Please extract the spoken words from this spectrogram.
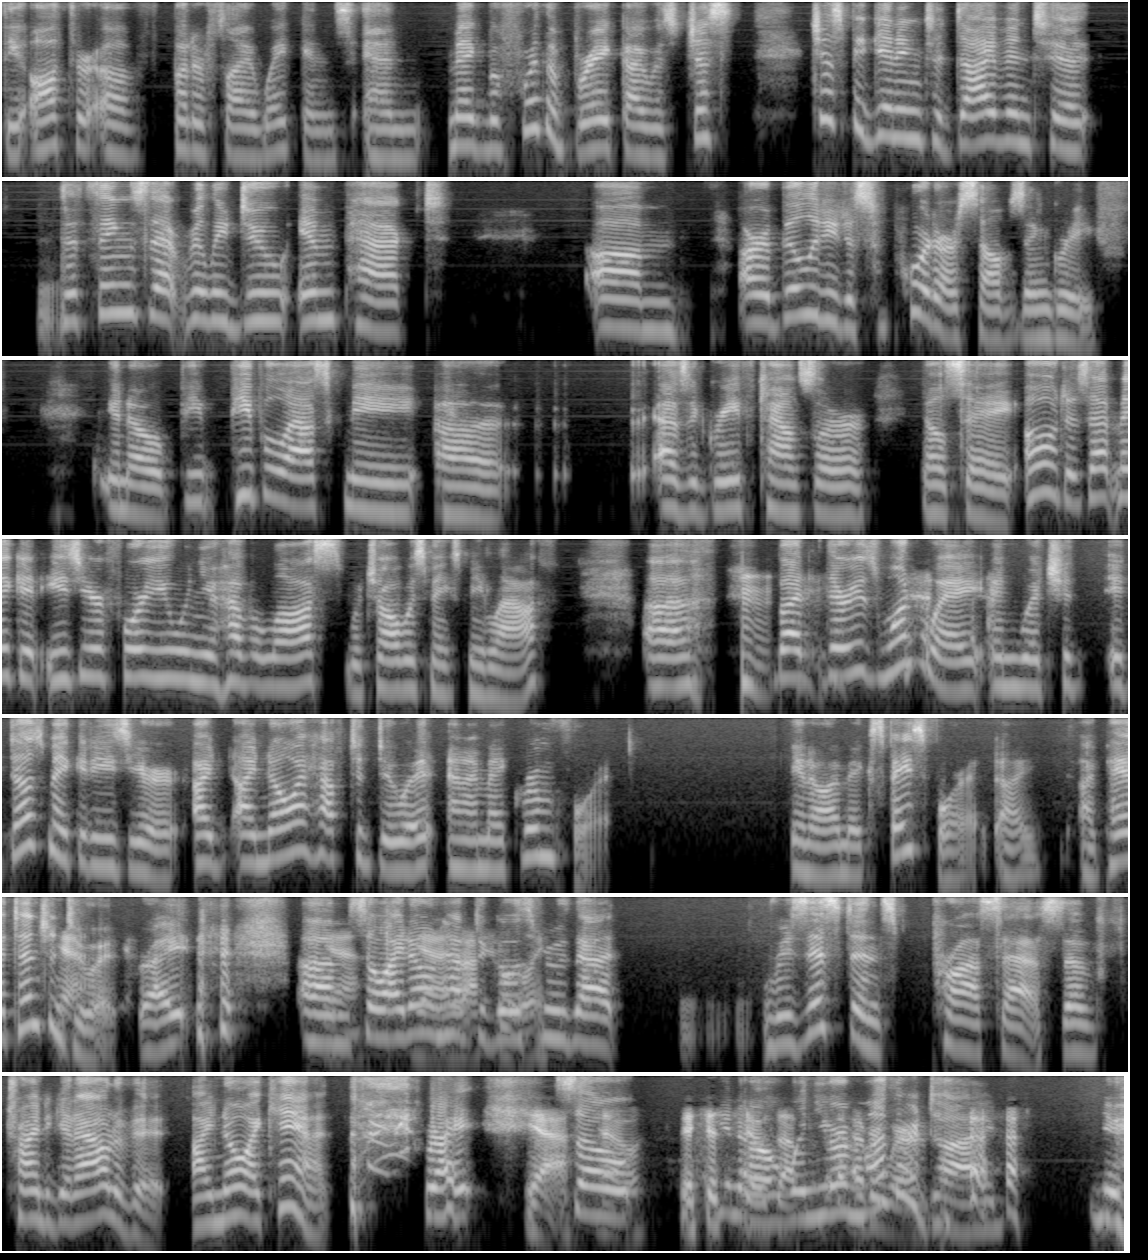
the author of Butterfly Awakens. And Meg, before the break, I was just just beginning to dive into the things that really do impact um, our ability to support ourselves in grief. You know, pe- people ask me uh, as a grief counselor, they'll say, "Oh, does that make it easier for you when you have a loss?" Which always makes me laugh. Uh, hmm. but there is one way in which it, it does make it easier. I, I know I have to do it and I make room for it. You know, I make space for it. I, I pay attention yeah. to it, right? um, yeah. So I don't yeah, have absolutely. to go through that resistance process of trying to get out of it. I know I can't, right? Yeah. So, no, you know, when your everywhere. mother died, you,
